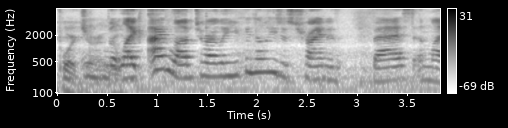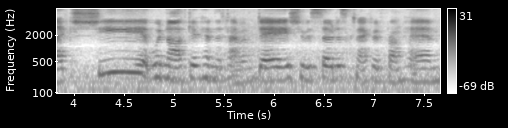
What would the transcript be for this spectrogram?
poor Charlie. But like, I love Charlie. You can tell he's just trying his best, and like, she would not give him the time of day. She was so disconnected from him.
